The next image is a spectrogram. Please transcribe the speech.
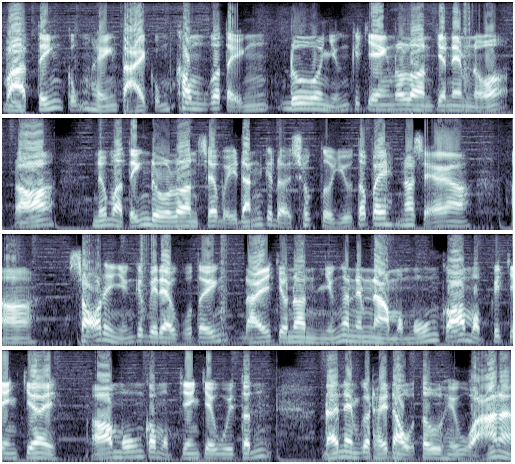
và tiến cũng hiện tại cũng không có tiện đưa những cái trang đó lên cho anh em nữa. Đó nếu mà tiến đưa lên sẽ bị đánh cái đời xuất từ youtube ấy. Nó sẽ uh, xóa đi những cái video của tiến đấy cho nên những anh em nào mà muốn có một cái trang chơi đó muốn có một trang chơi uy tín để anh em có thể đầu tư hiệu quả nè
